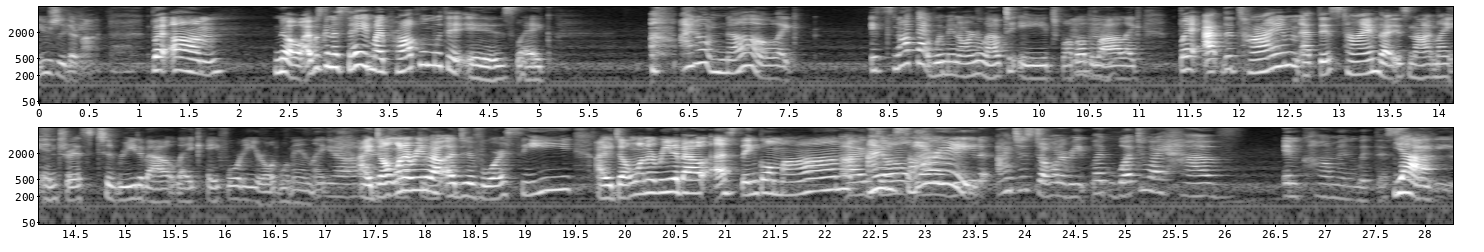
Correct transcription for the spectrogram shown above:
usually they're not. But um no, I was going to say my problem with it is like I don't know, like it's not that women aren't allowed to age, blah blah Mhm. blah, like but at the time, at this time, that is not my interest to read about like a 40 year old woman. Like, Yeah, I don't want to read about a divorcee. I don't want to read about a single mom. I I'm sorry. Read, I just don't want to read. Like, what do I have in common with this Yeah, lady?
